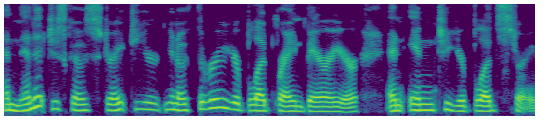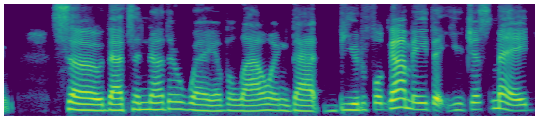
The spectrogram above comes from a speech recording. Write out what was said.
And then it just goes straight to your you know through your blood brain barrier and into your bloodstream. So that's another way of allowing that beautiful gummy that you just made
